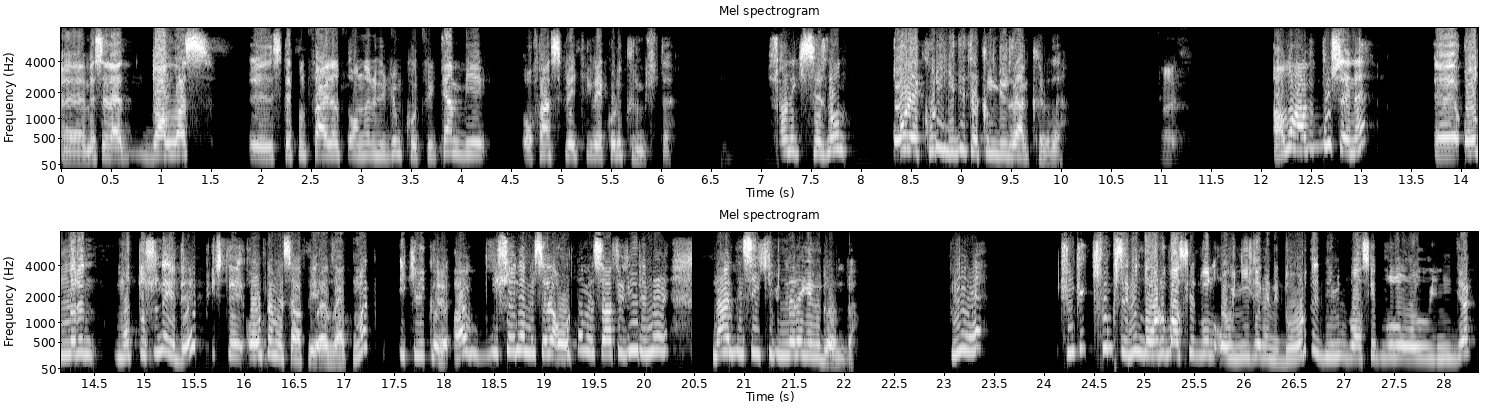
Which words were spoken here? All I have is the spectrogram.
E, mesela Dallas, e, Stephen Silas onların hücum koçuyken bir offensive rating rekoru kırmıştı. Sonraki sezon o rekoru 7 takım birden kırdı. Evet. Ama abi bu sene e, onların mottosu neydi hep? İşte orta mesafeyi azaltmak, ikilikleri. Abi bu sene mesela orta mesafe verimi neredeyse 2000'lere geri döndü. Niye? Çünkü kimsenin doğru basketbol oynayacak hani doğru dediğimiz basketbolu oynayacak,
